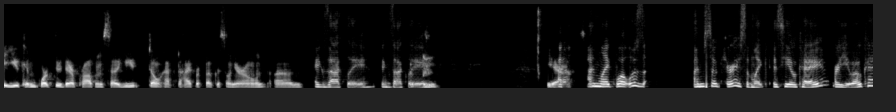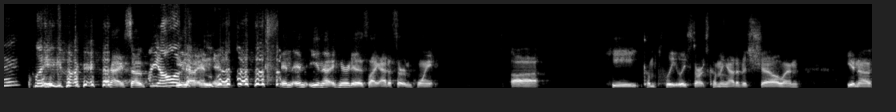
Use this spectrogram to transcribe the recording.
you can work through their problems so you don't have to hyper focus on your own. Um, exactly. Exactly. Yeah. I, I'm like, what was? I'm so curious. I'm like, is he okay? Are you okay? Like, are, Okay, so are y'all okay? you know, and- and- and and you know, here it is. Like at a certain point, uh, he completely starts coming out of his shell, and you know,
